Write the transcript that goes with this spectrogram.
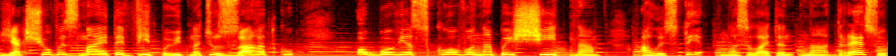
Якщо ви знаєте відповідь на цю загадку, обов'язково напишіть нам, а листи насилайте на адресу,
